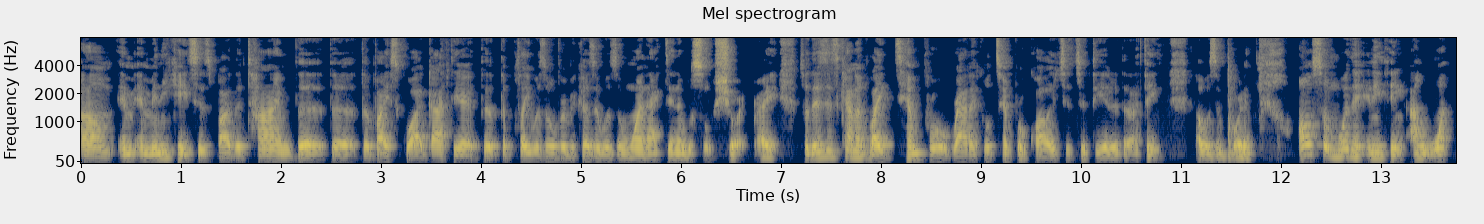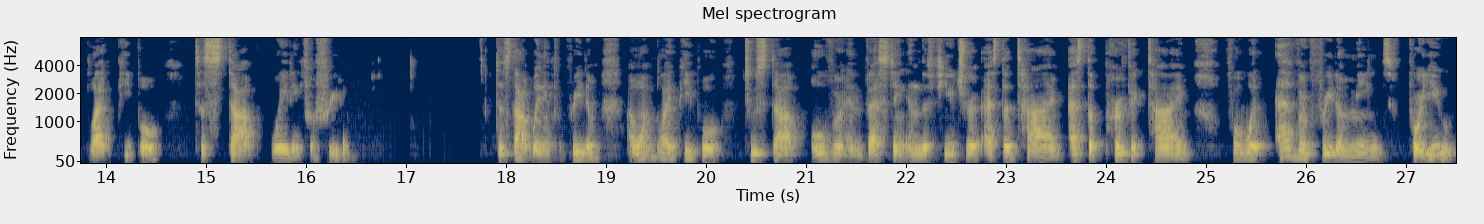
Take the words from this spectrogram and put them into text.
um, in, in, many cases, by the time the, the, the Vice Squad got there, the, the play was over because it was a one act and it was so short, right? So there's this kind of like temporal, radical temporal quality to, to theater that I think uh, was important. Also, more than anything, I want Black people to stop waiting for freedom. To stop waiting for freedom. I want Black people to stop over investing in the future as the time, as the perfect time for whatever freedom means for you,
